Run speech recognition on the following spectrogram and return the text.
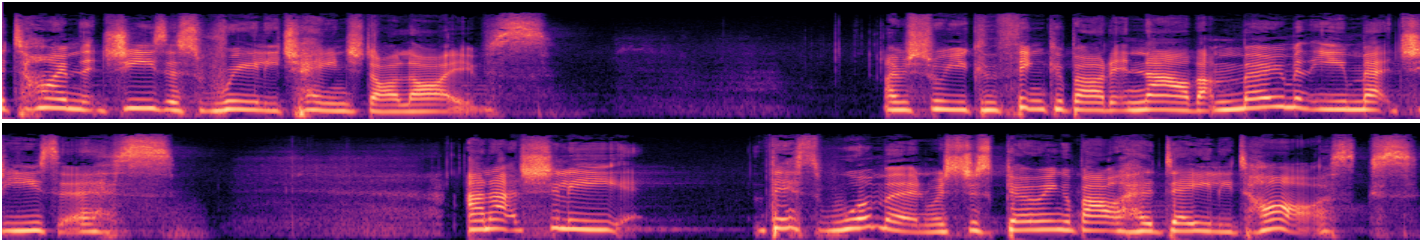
the time that Jesus really changed our lives. I'm sure you can think about it now, that moment that you met Jesus. And actually, this woman was just going about her daily tasks.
